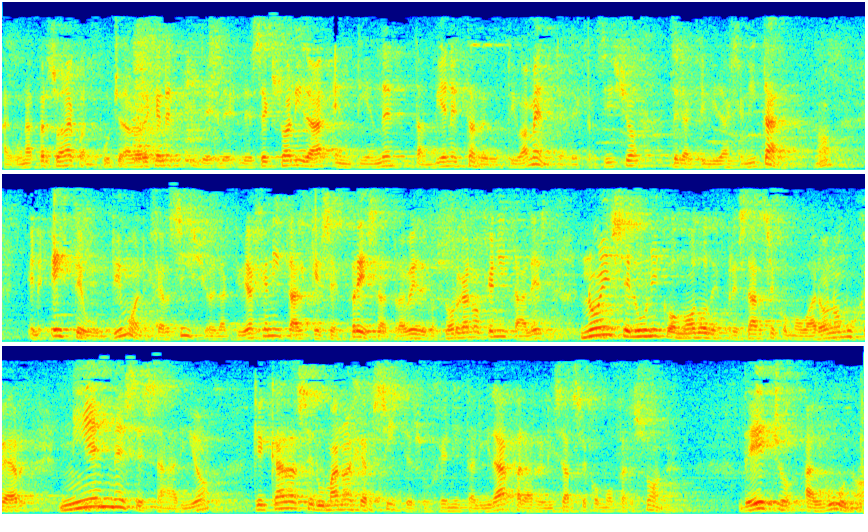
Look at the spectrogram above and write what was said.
Algunas personas cuando escuchan hablar de, sexualidad entienden también esta reductivamente, el ejercicio de la actividad genital. Este último, el ejercicio de la actividad genital que se expresa a través de los órganos genitales, no es el único modo de expresarse como varón o mujer, ni es necesario que cada ser humano ejercite su genitalidad para realizarse como persona. De hecho, algunos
